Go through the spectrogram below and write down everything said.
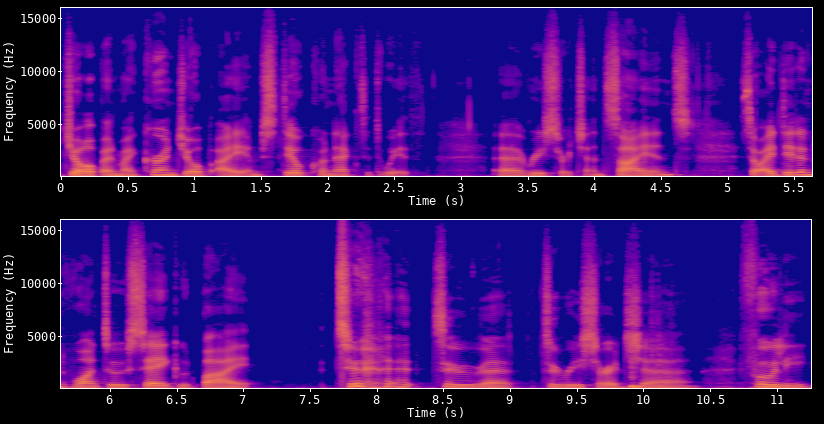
job and my current job i am still connected with uh, research and science. So i didn't want to say goodbye to to uh, to research uh, fully.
